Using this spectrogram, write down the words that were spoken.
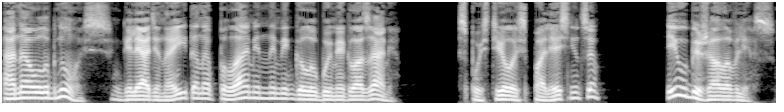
Она улыбнулась, глядя на Итана пламенными голубыми глазами, спустилась по лестнице и убежала в лес.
